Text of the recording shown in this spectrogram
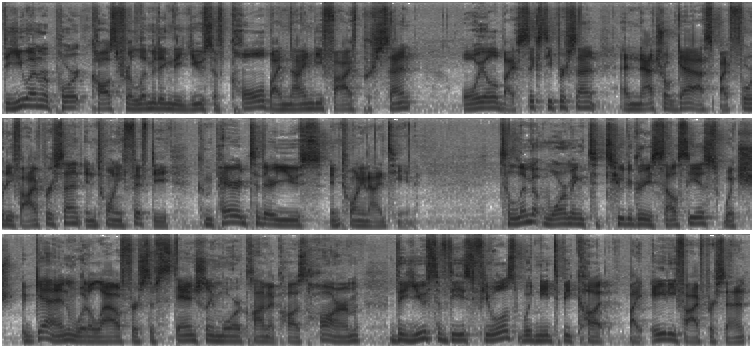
The UN report calls for limiting the use of coal by 95%, oil by 60%, and natural gas by 45% in 2050 compared to their use in 2019 to limit warming to 2 degrees Celsius, which again would allow for substantially more climate caused harm, the use of these fuels would need to be cut by 85%,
